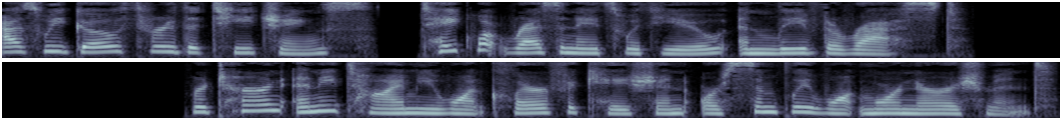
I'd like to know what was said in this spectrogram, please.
As we go through the teachings, take what resonates with you and leave the rest. Return anytime you want clarification or simply want more nourishment.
